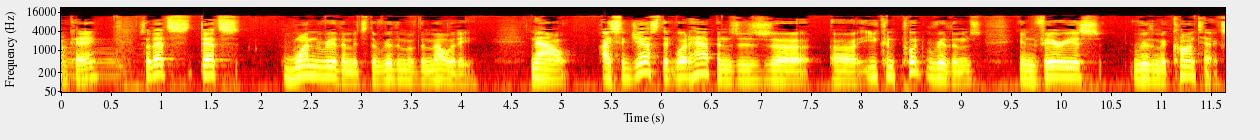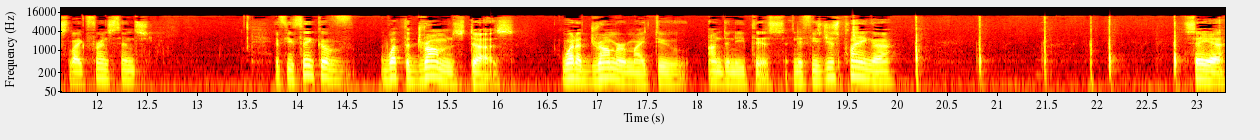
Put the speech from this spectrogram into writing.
Okay? So that's, that's one rhythm, it's the rhythm of the melody. Now, I suggest that what happens is uh, uh, you can put rhythms in various rhythmic contexts. Like, for instance, if you think of what the drums does, what a drummer might do underneath this, and if he's just playing a, say, a,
